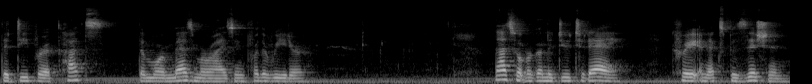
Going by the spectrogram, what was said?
The deeper it cuts, the more mesmerizing for the reader. That's what we're going to do today create an exposition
